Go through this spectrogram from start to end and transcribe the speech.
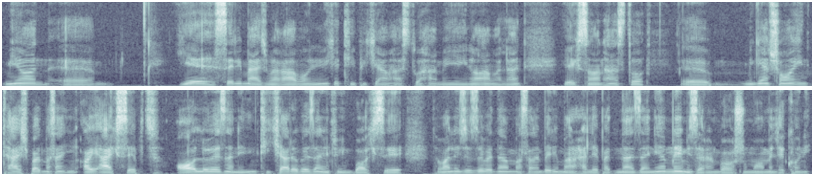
میان یه سری مجموعه قوانینی که تیپیک هم هست تو همه اینا عملا یکسان هست و میگن شما این تهش باید مثلا این I accept all رو بزنید این تیکر رو بزنید تو این box ه تا من اجازه بدم مثلا بریم مرحله بعد. نزنی هم نمی‌ذارن باهاشون معامله کنی.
